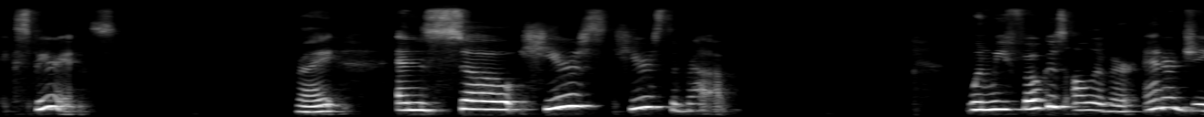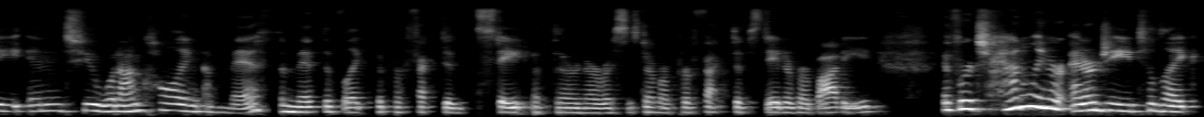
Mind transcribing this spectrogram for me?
experience, right? And so here's, here's the rub. When we focus all of our energy into what I'm calling a myth, the myth of like the perfected state of their nervous system or perfective state of our body, if we're channeling our energy to like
